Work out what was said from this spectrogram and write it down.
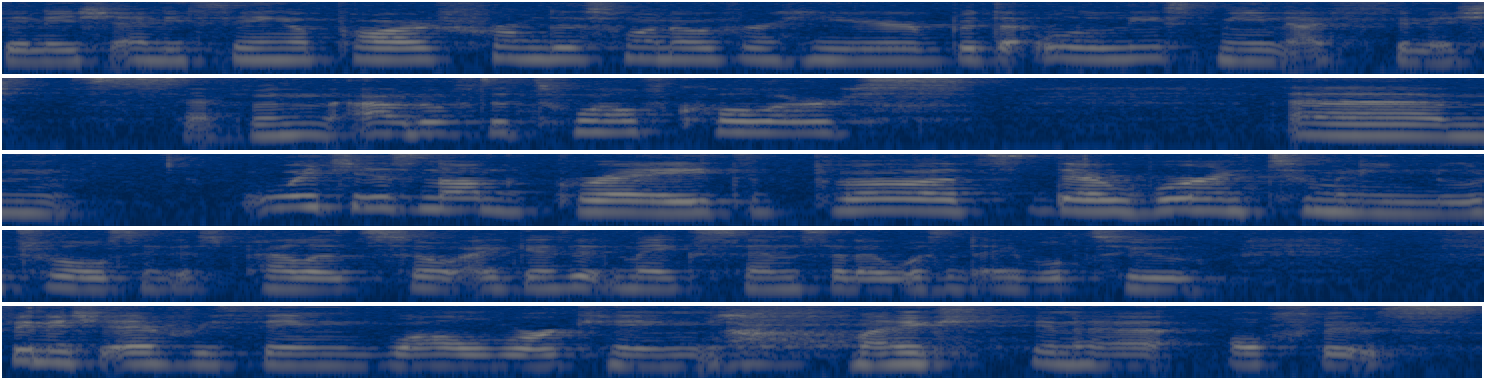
finish anything apart from this one over here, but that will at least mean I finished 7 out of the 12 colors. Um, which is not great, but there weren't too many neutrals in this palette, so I guess it makes sense that I wasn't able to finish everything while working like in an office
